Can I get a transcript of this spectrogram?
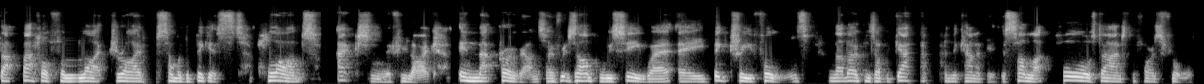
that battle for light drives some of the biggest plant action, if you like, in that program. So, for example, we see where a big tree falls and that opens up a gap in the canopy. The sunlight pours down to the forest floor,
